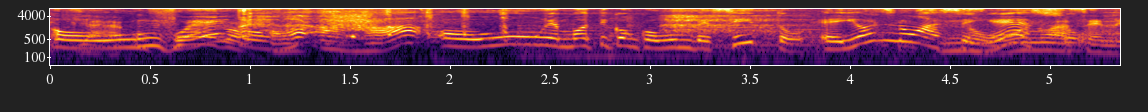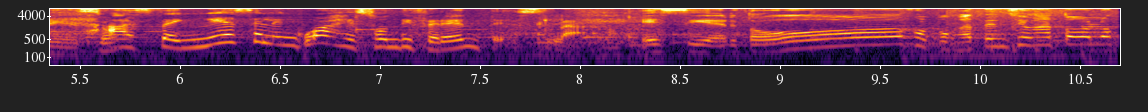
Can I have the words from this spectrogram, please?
O Claro, un, un fuego. fuego. Ajá. O un emoticon con un besito. Ellos no hacen No, no eso. hacen eso. Hasta en ese lenguaje son diferentes. Claro. Es cierto. Ojo, ponga atención a todos los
